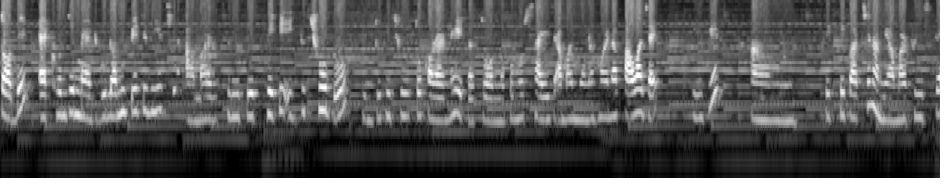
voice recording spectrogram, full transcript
তবে এখন যে ম্যাটগুলো আমি পেতে দিয়েছি, আমার ফ্রিজের থেকে একটু ছোট, কিন্তু কিছু তো করার নেই। এটা তো অন্য কোনো সাইজ আমার মনে হয় না পাওয়া যায়। এই যে দেখতে পাচ্ছেন, আমি আমার ফ্রিজটা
